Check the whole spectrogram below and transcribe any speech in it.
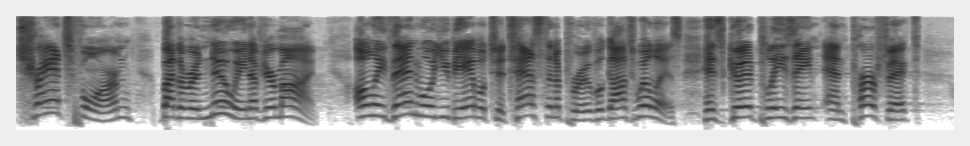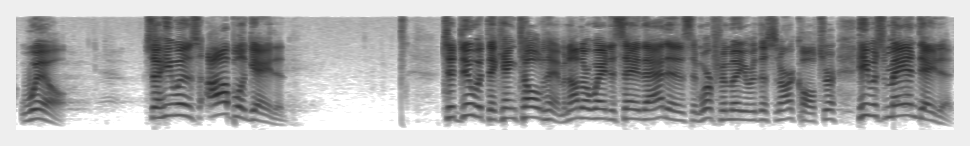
transformed by the renewing of your mind. Only then will you be able to test and approve what God's will is his good, pleasing, and perfect will. So he was obligated to do what the king told him. Another way to say that is, and we're familiar with this in our culture, he was mandated.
